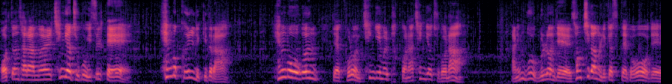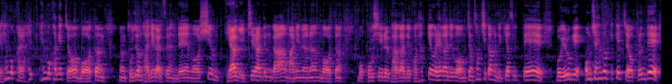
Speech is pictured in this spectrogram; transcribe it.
어떤 사람을 챙겨주고 있을 때 행복을 느끼더라. 행복은 이제 그런 챙김을 받거나 챙겨주거나 아니면 무- 물론 이제 성취감을 느꼈을 때도 이제 행복할 할- 행복하겠죠. 뭐 어떤 어, 도전 과제가 있었는데 뭐 시험 대학 입시라든가 아니면은 뭐 어떤 뭐 고시를 봐가지고 합격을 해가지고 엄청 성취감을 느꼈을 때 뭐 이런 게 엄청 행복했겠죠. 그런데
